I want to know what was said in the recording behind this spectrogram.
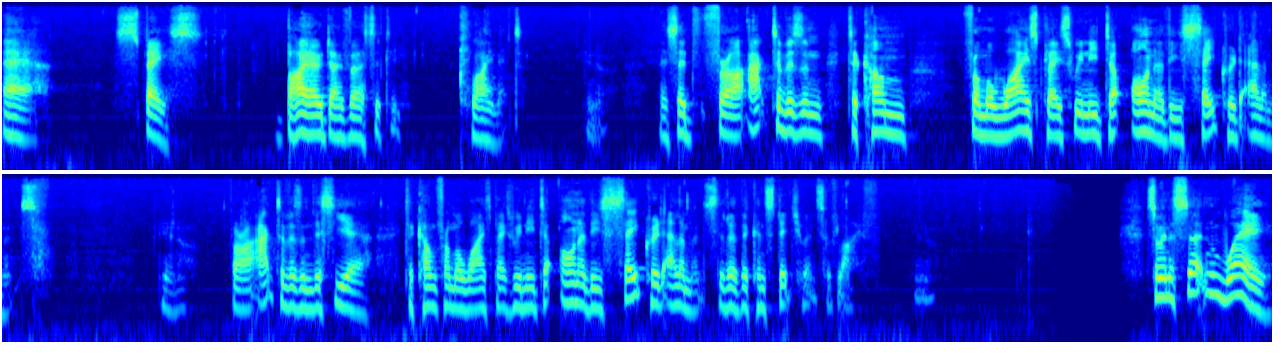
air, space, biodiversity, climate. You know, they said for our activism to come from a wise place, we need to honor these sacred elements. You know, for our activism this year, to come from a wise place, we need to honor these sacred elements that are the constituents of life. You know? So, in a certain way,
